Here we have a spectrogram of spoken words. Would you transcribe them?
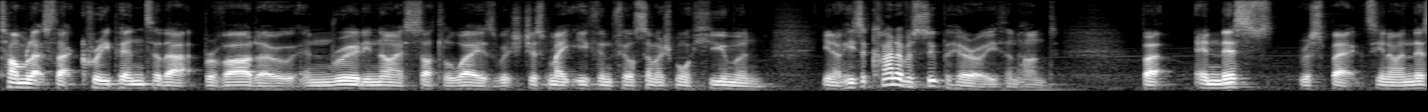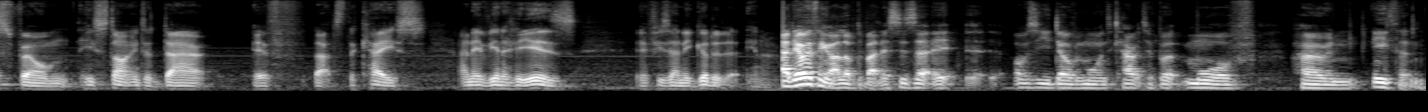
Tom lets that creep into that bravado in really nice, subtle ways, which just make Ethan feel so much more human. You know, he's a kind of a superhero, Ethan Hunt. But in this respect, you know, in this film, he's starting to doubt if that's the case, and even if he is, if he's any good at it, you know. Uh, The other thing I loved about this is that it, it- obviously you delve more into character, but more of her and Ethan.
